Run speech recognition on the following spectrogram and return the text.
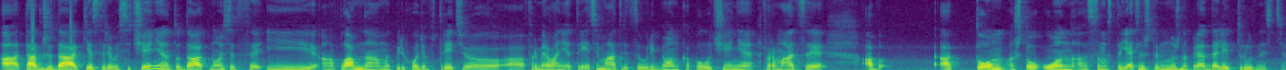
А также, да, кесарево сечение туда относится, и а, плавно мы переходим в третью, а, формирование третьей матрицы у ребенка, получение информации об, о том, что он самостоятельный, что ему нужно преодолеть трудности.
